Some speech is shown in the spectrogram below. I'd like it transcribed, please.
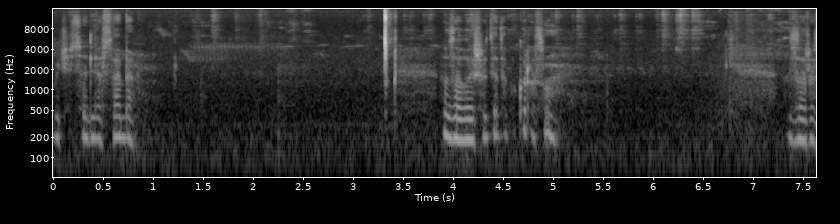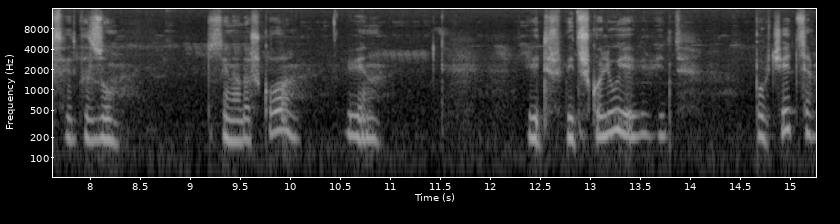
Хочеться для себе залишити таку красу. Зараз відвезу сина до школи. Він від, відшколює, від, повчиться.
